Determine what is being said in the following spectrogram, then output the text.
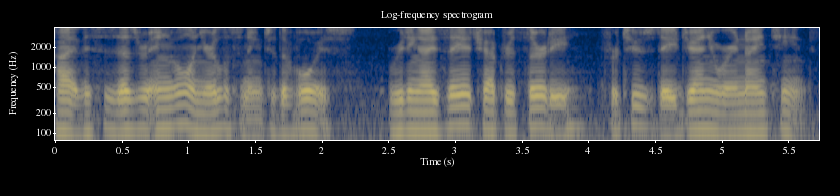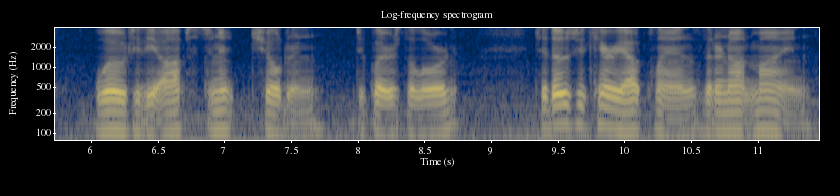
Hi, this is Ezra Engel, and you're listening to The Voice, reading Isaiah chapter 30 for Tuesday, January 19th. Woe to the obstinate children, declares the Lord, to those who carry out plans that are not mine,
